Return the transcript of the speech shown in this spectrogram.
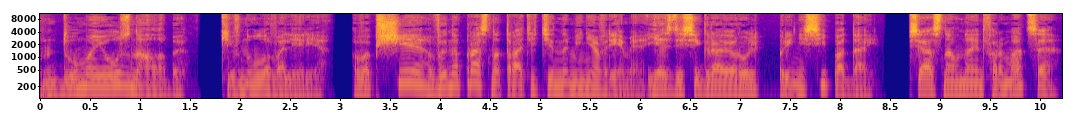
Думаю, узнала бы, кивнула Валерия. «Вообще, вы напрасно тратите на меня время. Я здесь играю роль «принеси-подай». Вся основная информация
